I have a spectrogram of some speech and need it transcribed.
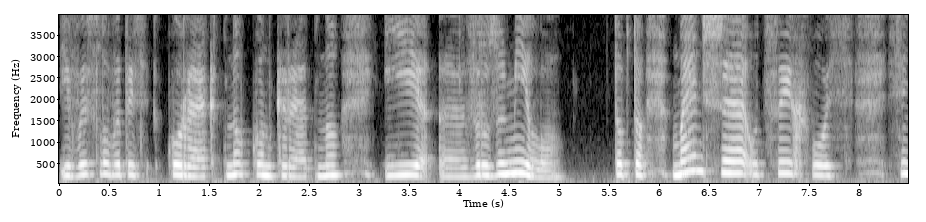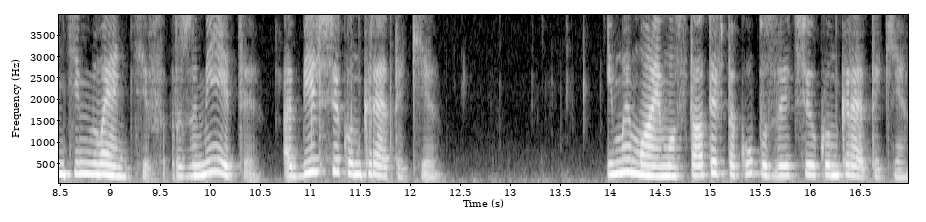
і висловитись коректно, конкретно і зрозуміло. Тобто менше оцих ось сентиментів, розумієте? А більше конкретики. І ми маємо стати в таку позицію конкретики.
